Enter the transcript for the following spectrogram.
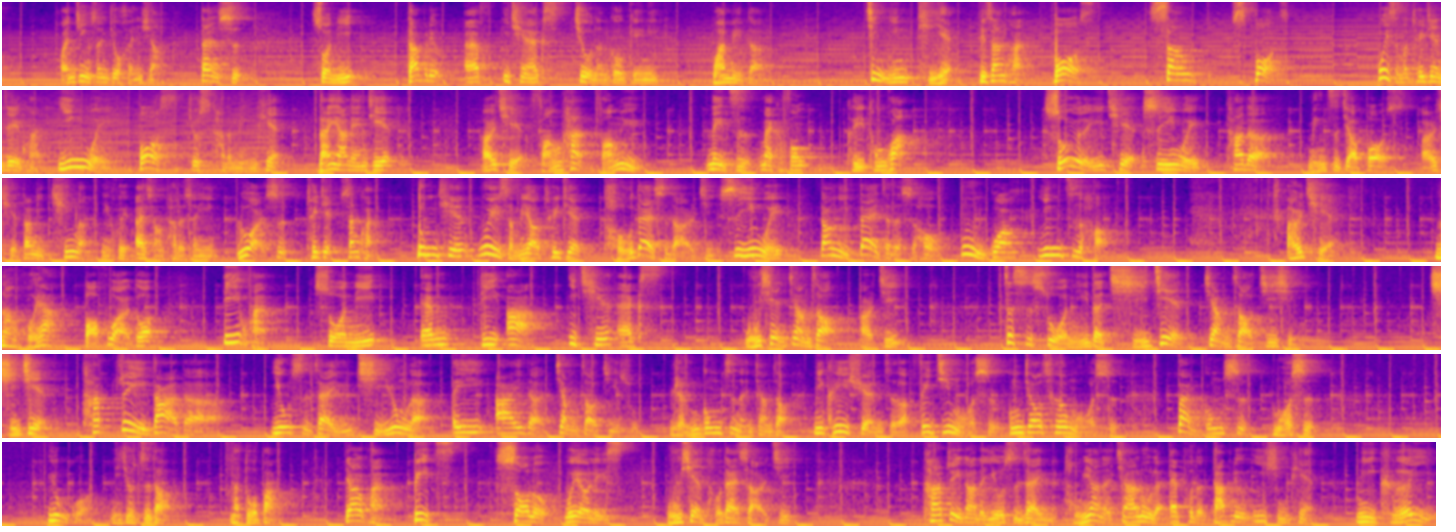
环境声就很响，但是索尼 WF 一千 X 就能够给你完美的静音体验。第三款 BOSS Sound Sport，为什么推荐这一款？因为 BOSS 就是它的名片，蓝牙连接，而且防汗防雨，内置麦克风可以通话，所有的一切是因为它的。名字叫 Boss，而且当你听了，你会爱上它的声音。入耳式推荐三款。冬天为什么要推荐头戴式的耳机？是因为当你戴着的时候，不光音质好，而且暖和呀，保护耳朵。第一款索尼 MDR 一千 X 无线降噪耳机，这是索尼的旗舰降噪机型。旗舰，它最大的优势在于启用了 AI 的降噪技术，人工智能降噪。你可以选择飞机模式、公交车模式、办公室模式，用过你就知道那多棒。第二款 Beats Solo Wireless 无线头戴式耳机，它最大的优势在于同样的加入了 Apple 的 W1 芯片，你可以。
